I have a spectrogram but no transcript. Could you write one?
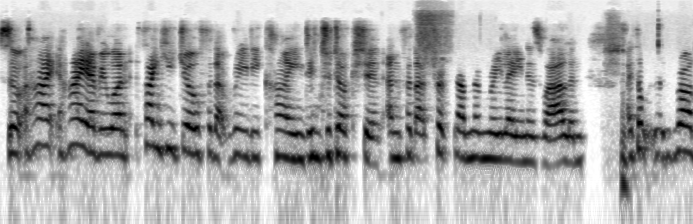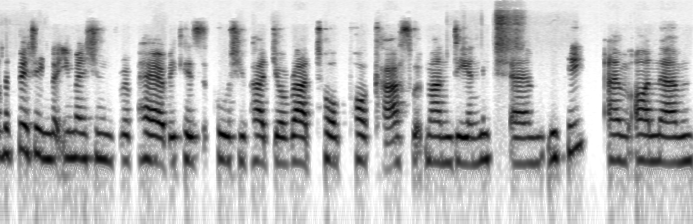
So, hi, hi everyone. Thank you, Joe, for that really kind introduction and for that trip down memory lane as well. And I thought it was rather fitting that you mentioned repair because, of course, you've had your Rad Talk podcast with Mandy and um, Nikki um, on um,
